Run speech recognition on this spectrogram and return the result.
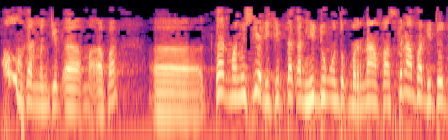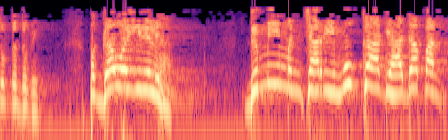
Allah kan mencipta uh, apa? Uh, kan manusia diciptakan hidung untuk bernafas, kenapa ditutup-tutupi? Pegawai ini lihat, demi mencari muka di hadapan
